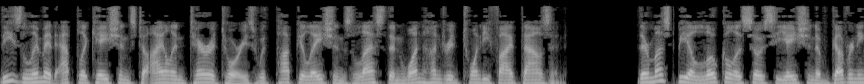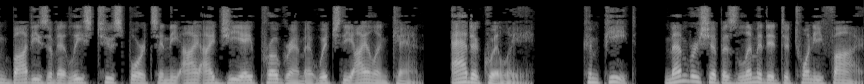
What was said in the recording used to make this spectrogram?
These limit applications to island territories with populations less than 125,000. There must be a local association of governing bodies of at least two sports in the IIGA program at which the island can adequately compete. Membership is limited to 25.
